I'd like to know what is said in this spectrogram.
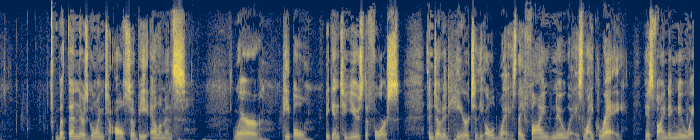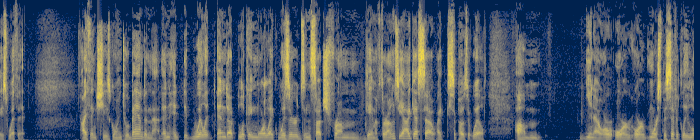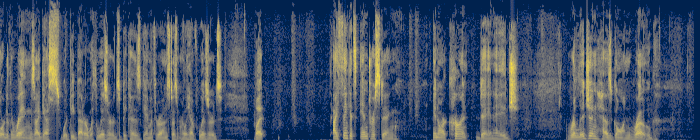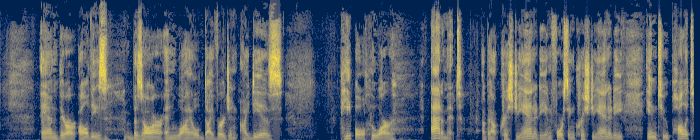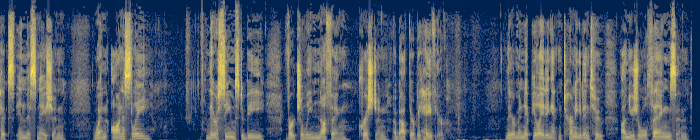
but then there's going to also be elements where people begin to use the force and don't adhere to the old ways. They find new ways, like Rey is finding new ways with it. I think she's going to abandon that. And it, it, will it end up looking more like wizards and such from Game of Thrones? Yeah, I guess so. I suppose it will. Um, you know, or, or, or more specifically, Lord of the Rings, I guess, would be better with wizards because Game of Thrones doesn't really have wizards. But I think it's interesting in our current day and age, religion has gone rogue. And there are all these bizarre and wild, divergent ideas. People who are adamant about Christianity and forcing Christianity into politics in this nation when honestly, there seems to be virtually nothing Christian about their behavior. They're manipulating it and turning it into unusual things, and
